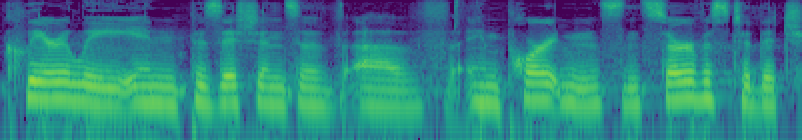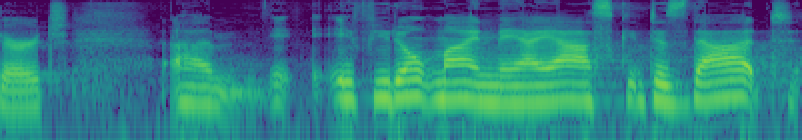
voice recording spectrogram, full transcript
clearly in positions of, of importance and service to the church. Um, if you don't mind, may I ask, does that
